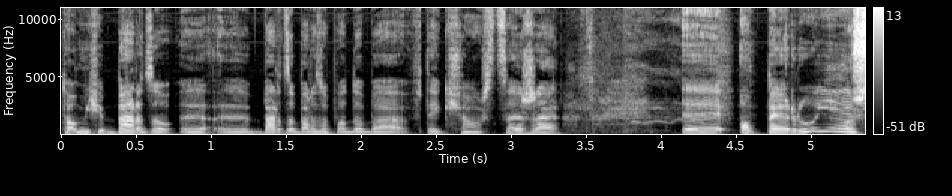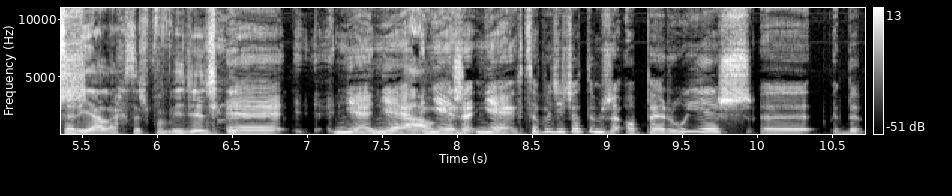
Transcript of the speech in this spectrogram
to mi się bardzo, y, y, bardzo, bardzo podoba w tej książce, że y, operujesz... O serialach chcesz powiedzieć? E, nie, nie, A, nie, że, nie. Chcę powiedzieć o tym, że operujesz e, jakby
